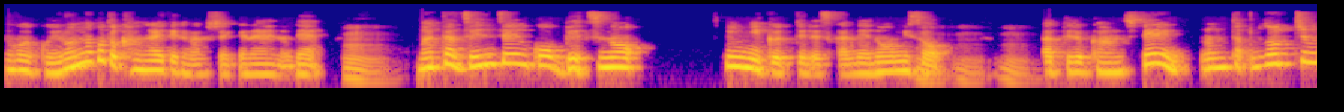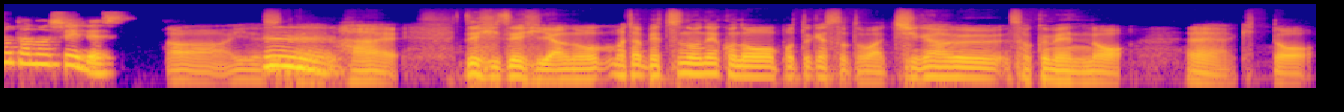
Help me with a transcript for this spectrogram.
すごいこういろんなこと考えていかなくちゃいけないので、うん。また全然こう別の筋肉っていうんですかね、脳みそうんうんうん。使ってる感じで、うんたどっちも楽しいです。ああ、いいですね。うんはい。ぜひぜひ、あの、また別のね、このポッドキャストとは違う側面の、えーきっと、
